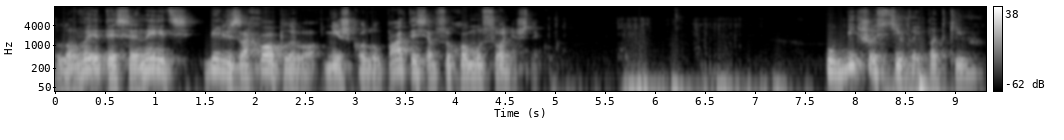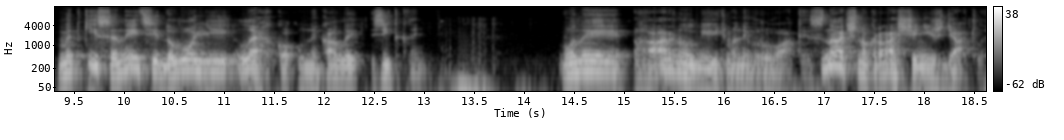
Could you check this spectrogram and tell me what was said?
Ловити синиць більш захопливо, ніж колупатися в сухому соняшнику. У більшості випадків меткі синиці доволі легко уникали зіткнень. Вони гарно вміють маневрувати, значно краще, ніж дятли.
